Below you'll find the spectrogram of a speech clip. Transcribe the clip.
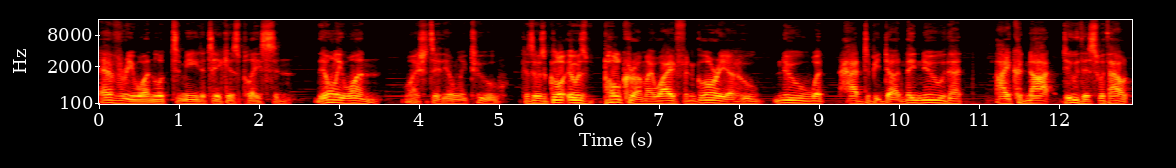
everyone looked to me to take his place, and the only one, well, I should say the only two because it was Glo- it was Pulchra, my wife, and Gloria who knew what had to be done. They knew that I could not do this without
